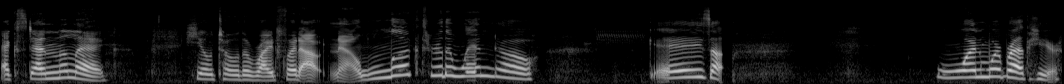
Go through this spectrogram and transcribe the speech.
Extend the leg. Heel toe the right foot out. Now look through the window. Gaze up. One more breath here.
